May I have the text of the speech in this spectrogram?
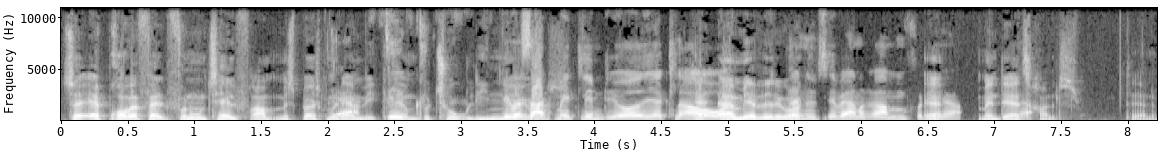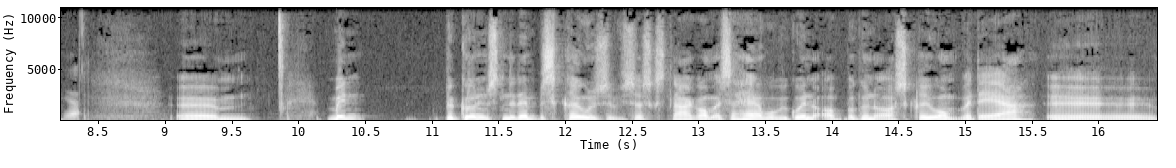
Så jeg prøver i hvert fald at få nogle tal frem med spørgsmål, ja, om vi kan lave dem på to linjer. Det var sagt med et glimt i øjet. Jeg er klar over, ja, jeg ved det godt. der er nødt til at være en ramme for ja, det her. men det er ja. træls. Det er det. Ja. Øhm, men begyndelsen af den beskrivelse, vi så skal snakke om, altså her, hvor vi går ind og begynder at skrive om, hvad det er, øh,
